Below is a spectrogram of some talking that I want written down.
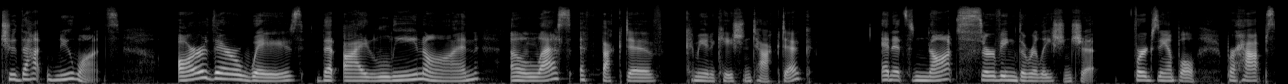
to that nuance. Are there ways that I lean on a less effective communication tactic and it's not serving the relationship? For example, perhaps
